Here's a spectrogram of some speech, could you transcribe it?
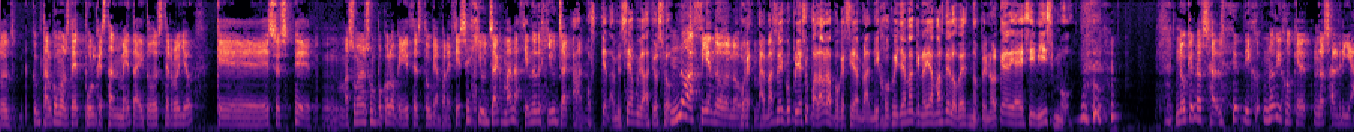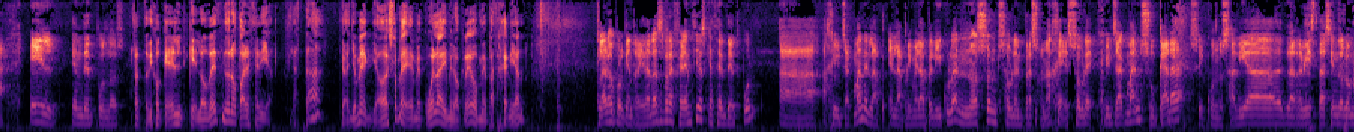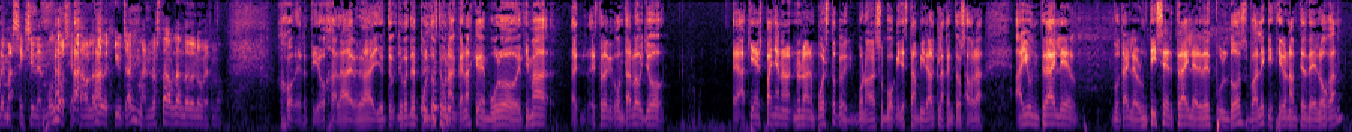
tal como es Deadpool, que está en meta y todo este rollo, que eso es eh, más o menos un poco lo que dices tú, que apareciese Hugh Jackman haciendo de Hugh Jackman. Hostia, también sería muy gracioso. no haciendo de lo Porque además le cumplía su palabra, porque si en plan dijo Hugh Jackman que no había más de Lobezno, pero no quedaría de sí mismo. No que no sal dijo, no dijo que no saldría él en Deadpool 2. Exacto, dijo que él, que Lobezno no parecería. Ya está. Ya, yo me, ya eso me, me cuela y me lo creo, me parece genial. Claro, porque en realidad las referencias que hace Deadpool a, Hugh Jackman en la, en la primera película no son sobre el personaje, es sobre Hugh Jackman, su cara. Sí, cuando salía de la revista siendo el hombre más sexy del mundo, se estaba hablando de Hugh Jackman, no estaba hablando de Lobezno. Joder, tío, ojalá, de verdad. Yo, yo con Deadpool 2 tengo unas ganas que me muero. Encima, esto hay que contarlo, yo... eh, Aquí en España no, no lo han puesto, pero bueno, ahora supongo que ya es tan viral que la gente lo sabrá. Hay un tráiler, un tráiler, un teaser tráiler de Deadpool 2, ¿vale? Que hicieron antes de Logan,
